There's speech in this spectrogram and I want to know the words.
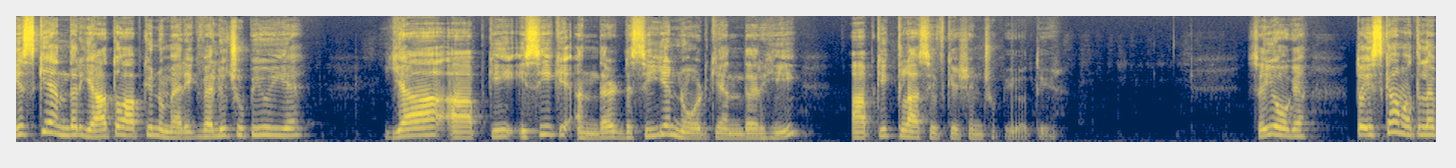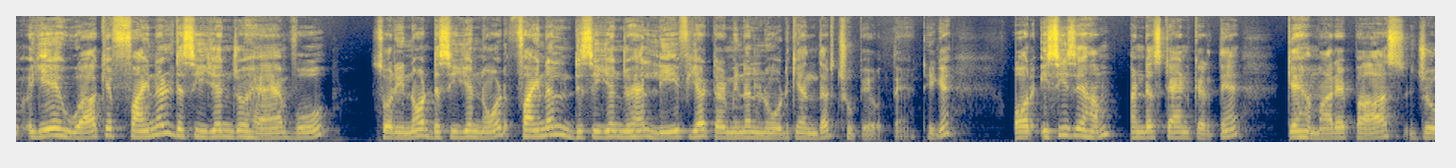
इसके अंदर या तो आपकी न्यूमेरिक वैल्यू छुपी हुई है, या आपकी इसी के अंदर डिसीज़न नोड के अंदर ही आपकी क्लासिफिकेशन छुपी होती है। सही हो गया? तो इसका मतलब ये हुआ कि फाइनल डिसीज़न जो है वो sorry not decision node final decision जो है लीफ या टर्मिनल नोड के अंदर छुपे होते हैं, ठीक है? और इसी से हम अंडरस्टैंड करते हैं कि हमारे पास जो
